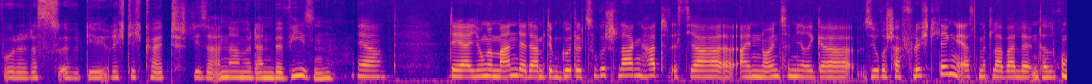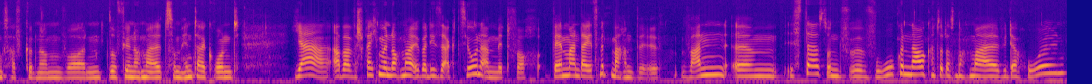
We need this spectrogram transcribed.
wurde das, äh, die Richtigkeit dieser Annahme dann bewiesen. Ja. Der junge Mann, der da mit dem Gürtel zugeschlagen hat, ist ja ein 19-jähriger syrischer Flüchtling. Er ist mittlerweile in Untersuchungshaft genommen worden. So viel nochmal zum Hintergrund. Ja, aber sprechen wir nochmal über diese Aktion am Mittwoch. Wenn man da jetzt mitmachen will, wann ähm, ist das und wo genau? Kannst du das nochmal wiederholen?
